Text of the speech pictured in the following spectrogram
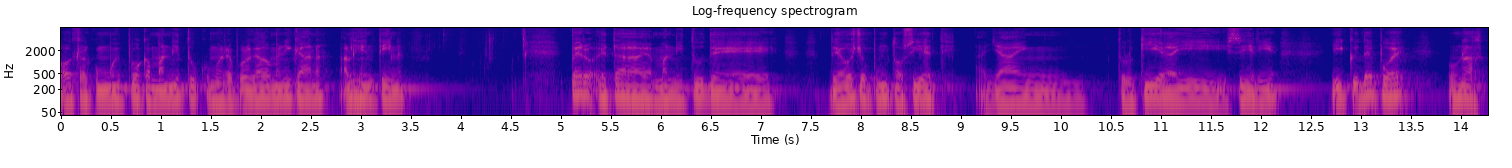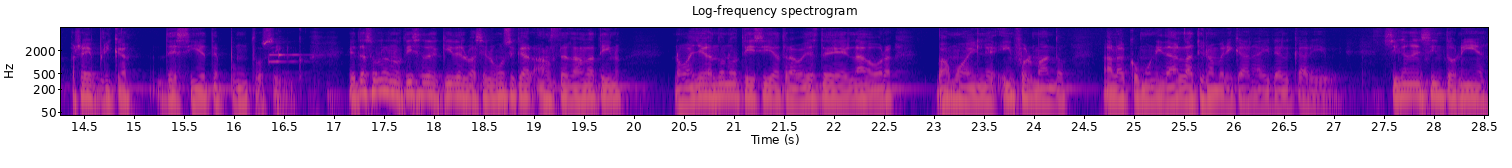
otros con muy poca magnitud, como en República Dominicana, Argentina. Pero esta magnitud de, de 8.7 allá en Turquía y Siria, y después una réplica de 7.5. Estas son las noticias de aquí del Vacilón Musical Amsterdam Latino. Nos va llegando noticias y a través de la hora vamos a irle informando a la comunidad latinoamericana y del Caribe. Sigan en sintonía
